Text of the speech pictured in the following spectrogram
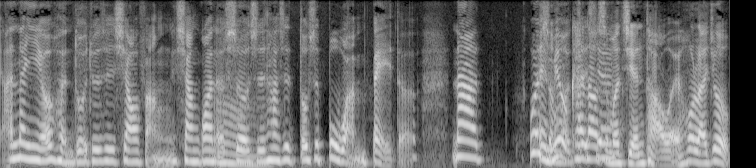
啊，那也有很多就是消防相关的设施，它是都是不完备的。那为什么、欸、没有看到什么检讨？哎，后来就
